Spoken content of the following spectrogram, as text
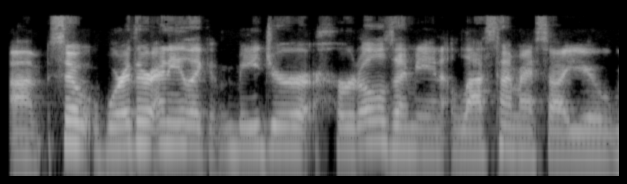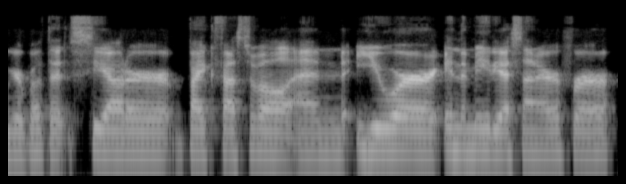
Um, so were there any like major hurdles? I mean, last time I saw you, we were both at Sea Otter Bike Festival, and you were in the media center for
